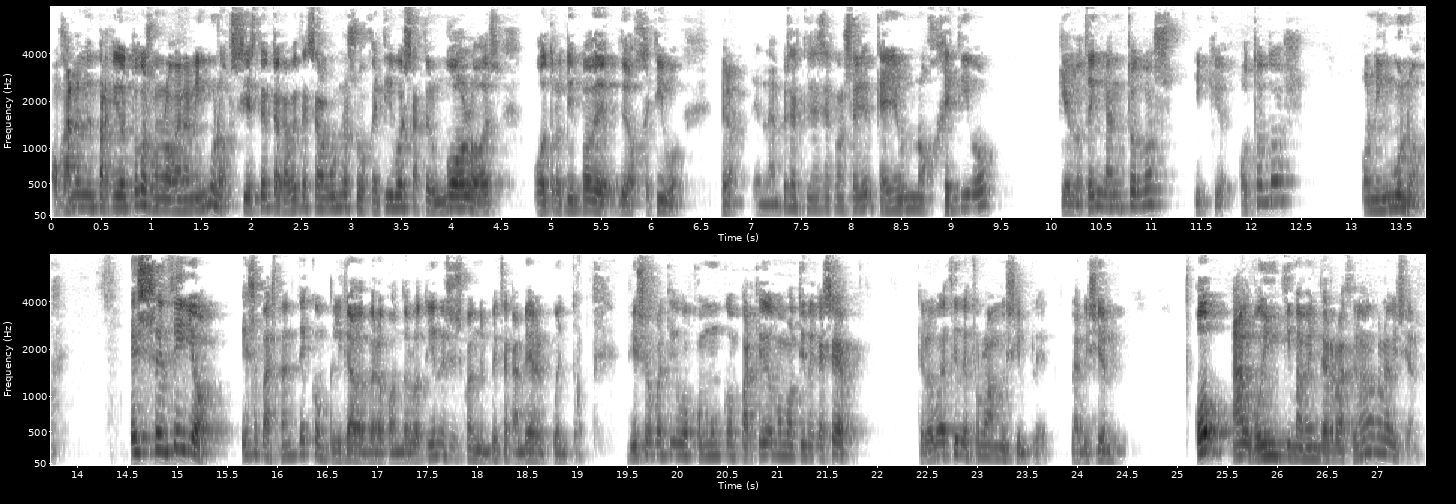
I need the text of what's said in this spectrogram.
O ganan el partido todos o no lo gana ninguno. Si es cierto que a veces algunos su objetivo es hacer un gol o es otro tipo de, objetivo. Pero en la empresa tienes que conseguir que haya un objetivo que lo tengan todos y que o todos o ninguno. ¿Es sencillo? es bastante complicado, pero cuando lo tienes es cuando empieza a cambiar el cuento. ¿Y ese objetivo común compartido cómo tiene que ser? Te lo voy a decir de forma muy simple, la visión. O algo íntimamente relacionado con la visión.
